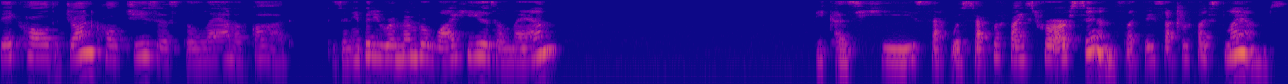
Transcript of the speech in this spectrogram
they called, John called Jesus the Lamb of God. Does anybody remember why he is a lamb? Because he was sacrificed for our sins, like they sacrificed lambs.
